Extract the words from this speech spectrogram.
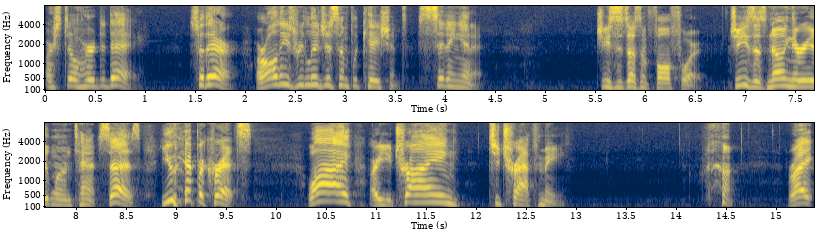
are still heard today. So there are all these religious implications sitting in it. Jesus doesn't fall for it. Jesus, knowing their evil intent, says, You hypocrites, why are you trying to trap me? right?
